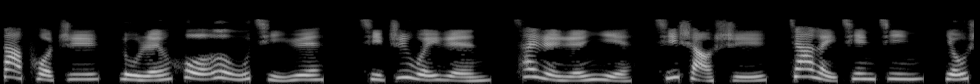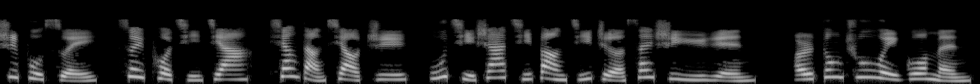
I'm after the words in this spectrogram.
大破之。鲁人或恶吴起曰：“岂之为人，猜忍人也。其少时，家累千金，由是不随，遂破其家，乡党笑之。吴起杀其傍己者三十余人，而东出魏郭门，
